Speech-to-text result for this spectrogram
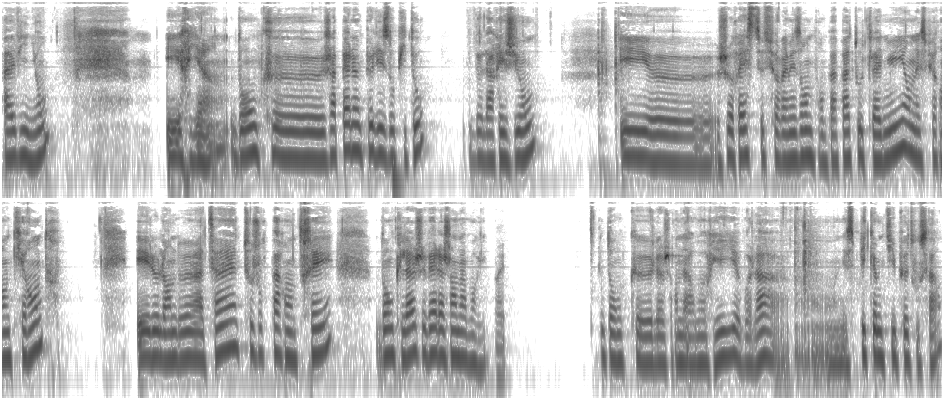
Avignon. Et rien. Donc euh, j'appelle un peu les hôpitaux de la région et euh, je reste sur la maison de mon papa toute la nuit en espérant qu'il rentre. Et le lendemain matin, toujours pas rentré. Donc là, je vais à la gendarmerie. Donc euh, la gendarmerie, voilà, on explique un petit peu tout ça.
